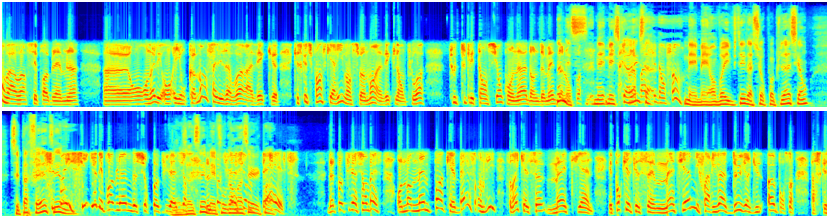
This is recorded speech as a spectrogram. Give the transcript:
on va avoir ces problèmes-là. Euh, on, a les, et on commence à les avoir avec. Euh, qu'est-ce que tu penses qui arrive en ce moment avec l'emploi, toutes les tensions qu'on a dans le domaine de l'emploi. Mais, mais c'est correct, ça. Mais mais on va éviter la surpopulation. C'est parfait. C'est pas ici qu'il y a des problèmes de surpopulation. je sais, mais il faut commencer par notre population baisse. On ne demande même pas qu'elle baisse, on dit qu'il faudrait qu'elle se maintienne. Et pour qu'elle se maintienne, il faut arriver à 2,1% Parce que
